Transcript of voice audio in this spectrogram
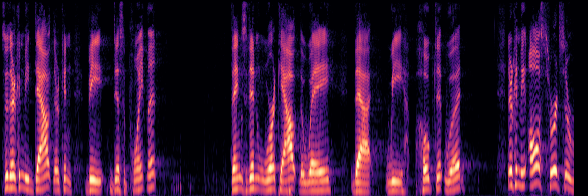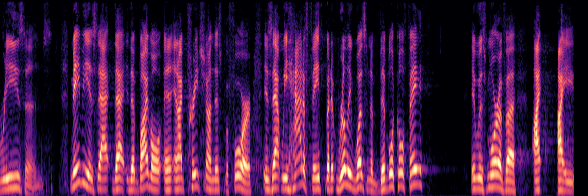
So there can be doubt, there can be disappointment. Things didn't work out the way that we hoped it would. There can be all sorts of reasons Maybe is that, that the Bible, and, and I preached on this before, is that we had a faith, but it really wasn't a biblical faith. It was more of a, I, I,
